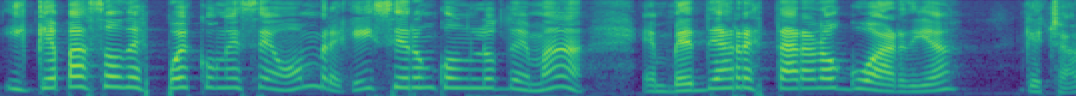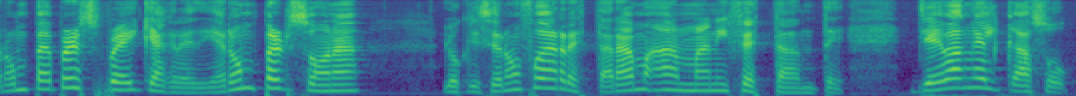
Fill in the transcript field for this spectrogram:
¿Y qué pasó después con ese hombre? ¿Qué hicieron con los demás? En vez de arrestar a los guardias, que echaron pepper spray, que agredieron personas, lo que hicieron fue arrestar a, manifestantes. Llevan el caso.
